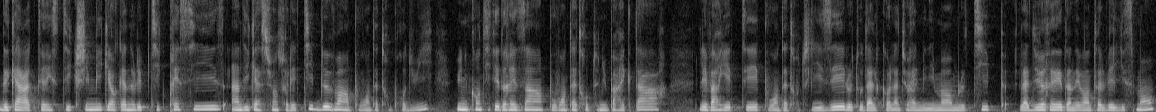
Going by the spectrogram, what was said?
des caractéristiques chimiques et organoleptiques précises, indications sur les types de vins pouvant être produits, une quantité de raisin pouvant être obtenue par hectare, les variétés pouvant être utilisées, le taux d'alcool naturel minimum, le type, la durée d'un éventuel vieillissement.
